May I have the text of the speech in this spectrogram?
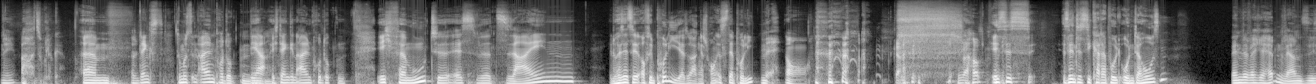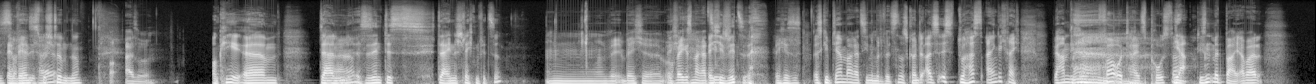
Nee. Ach, zum Glück. Ähm, Also du denkst, du musst in allen Produkten denken. ja, ich denke in allen Produkten. Ich vermute, es wird sein. Du hast jetzt hier auf den Pulli ja so angesprochen. Ist es der Pulli? Nee, Oh. gar nicht. Überhaupt. Ist es, sind es die Katapult-Unterhosen? Wenn wir welche hätten, wären sie es. Dann wären sie es bestimmt, ne? Also, Okay, ähm, dann Ja. sind es deine schlechten Witze. Wel- welche, auf Welche- welches Magazin? Welche Witze? Welches ist, es gibt ja Magazine mit Witzen, das könnte, also es ist, du hast eigentlich recht. Wir haben diese Vorurteilsposter, Ja. die sind mit bei, aber,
